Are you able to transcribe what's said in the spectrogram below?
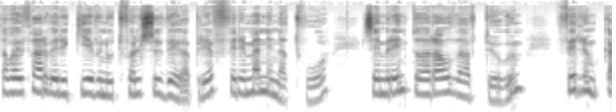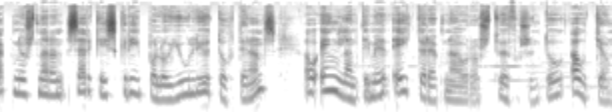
Þá hefur þar verið gefin út fölsuð vegabref fyrir mennina tvo sem reyndu að ráða af dögum fyrir um gagnjósnaran Sergei Skripal og Júliu dóttir hans á Englandi með eiturefna árás 2018.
